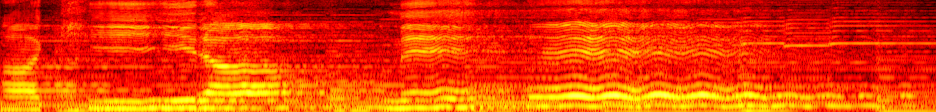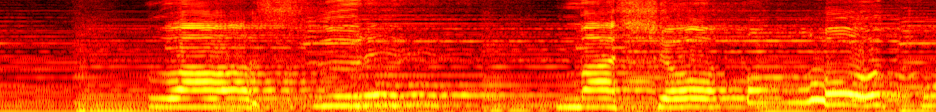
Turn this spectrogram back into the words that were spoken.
諦めて忘れましょうと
